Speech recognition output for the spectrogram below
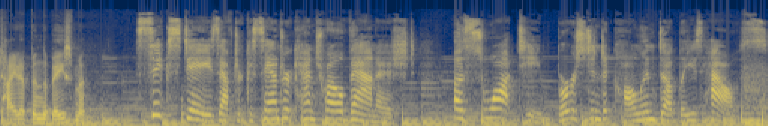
tied up in the basement. Six days after Kassanndra Cantrell vanished, a SWAT team burst into Colin Dudley's house.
